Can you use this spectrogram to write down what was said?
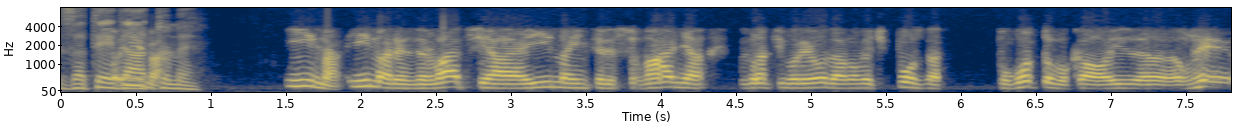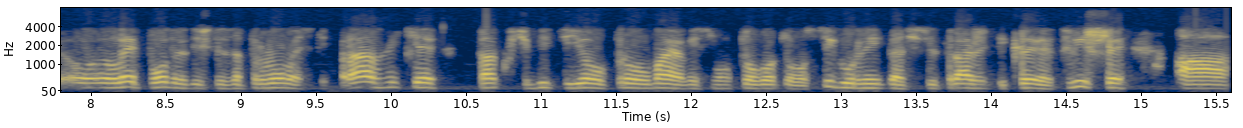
za te Pa ima. datume? Ima, ima rezervacija, ima interesovanja. Zlatibor je odavno već poznat pogotovo kao iz- le, lepo odredište za prvomajske praznike, tako će biti i ovog 1. maja, mi smo to gotovo sigurni da će se tražiti krevet više, a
